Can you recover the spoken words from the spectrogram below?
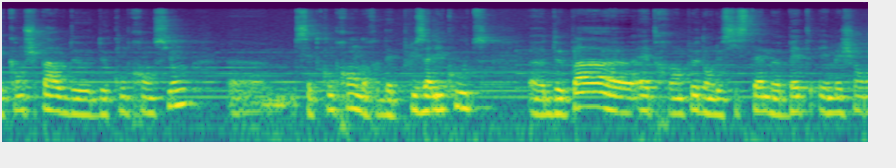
et quand je parle de, compréhension, c'est de comprendre, d'être plus à l'écoute, de pas être un peu dans le système bête et méchant,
